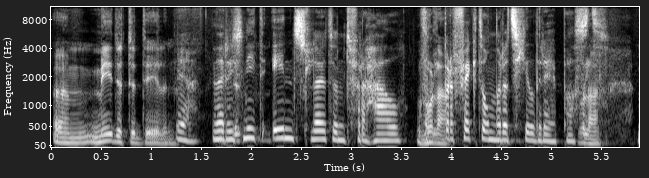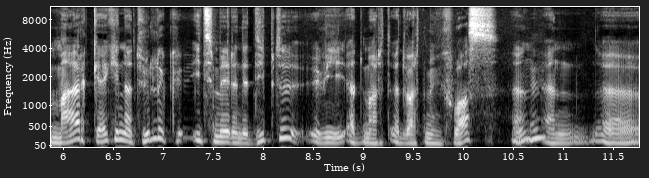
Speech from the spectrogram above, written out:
um, mede te delen. Ja, er is niet één sluitend verhaal dat perfect onder het schilderij past. Voilà. Maar kijk je natuurlijk iets meer in de diepte wie Edward, Edward Munch was, hè, mhm. en uh,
